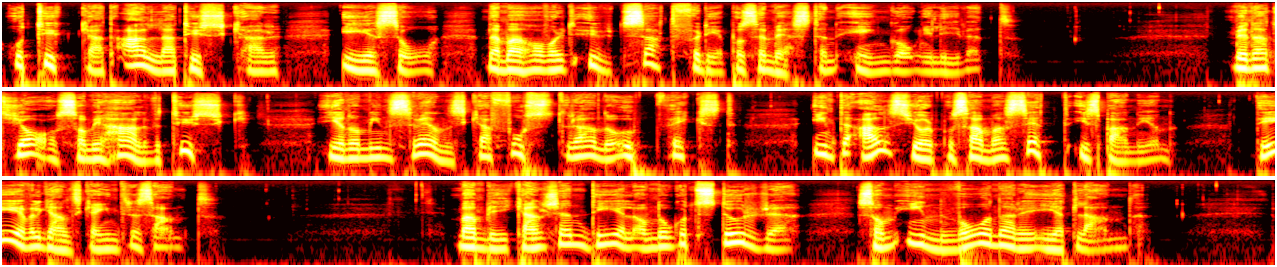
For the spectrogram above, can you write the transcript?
och tycka att alla tyskar är så när man har varit utsatt för det på semestern en gång i livet. Men att jag som är halvtysk genom min svenska fostran och uppväxt inte alls gör på samma sätt i Spanien. Det är väl ganska intressant. Man blir kanske en del av något större som invånare i ett land.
